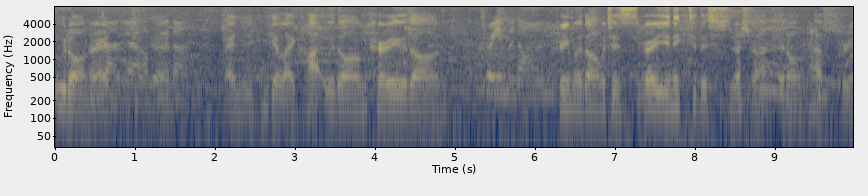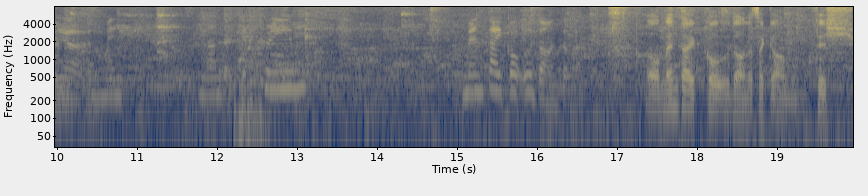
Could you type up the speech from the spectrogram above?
udon, right? Udon, yeah, of Yeah. udon. And you can get like hot udon, curry udon, cream udon. Cream udon, which is very unique to this restaurant. They don't have cream. Yeah, men, cream. Mentaiko udon Oh, mentaiko udon. That's like um fish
